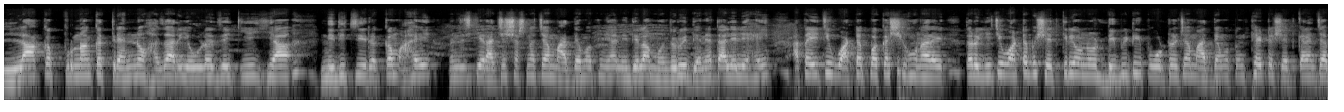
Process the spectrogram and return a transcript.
लाख पूर्णांक त्र्याण्णव हजार एवढं जे की ह्या निधीची रक्कम आहे. म्हणजेच की राज्य शासनाच्या माध्यमातून या निधीला मंजुरी देण्यात आलेली आहे. आता याची वाटप कशी होणार आहे? तर याची वाटप शेतकरी डी बी टी पोर्टलच्या माध्यमातून थेट शेतकऱ्यांच्या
